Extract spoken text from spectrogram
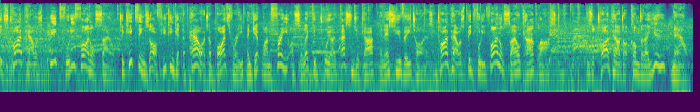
It's Tyre Power's Big Footy Final Sale. To kick things off, you can get the power to buy three and get one free on selected Toyo passenger car and SUV tyres. Tyre Power's Big Footy Final Sale can't last. Visit tyrepower.com.au now.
